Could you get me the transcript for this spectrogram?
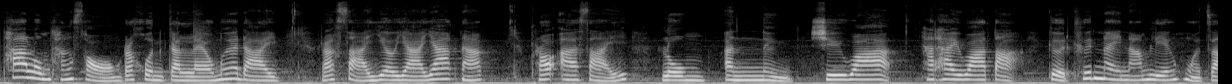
ถ้าลมทั้งสองระคนกันแล้วเมื่อใด รักษาเยียวยายากนัก เพราะอาศัยลมอันหนึ่ง ชื่อว่า ฮาไทยวาตะเกิดขึ้นในน้ำเลี้ยงหัวใจ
